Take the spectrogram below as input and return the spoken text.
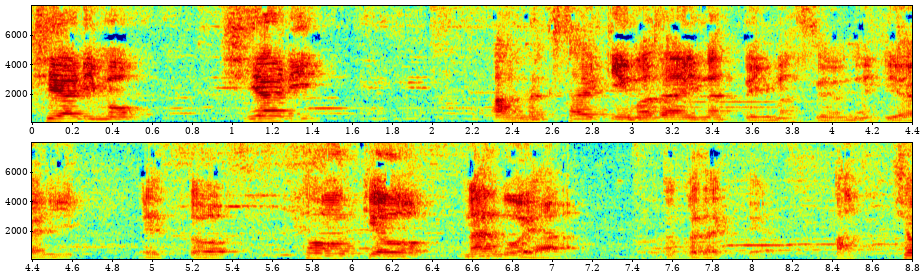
ヒアリもヒアリ。あなんか最近話題になっていますよねヒアリ。えっと東京名古屋どこだっけ？あ兵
